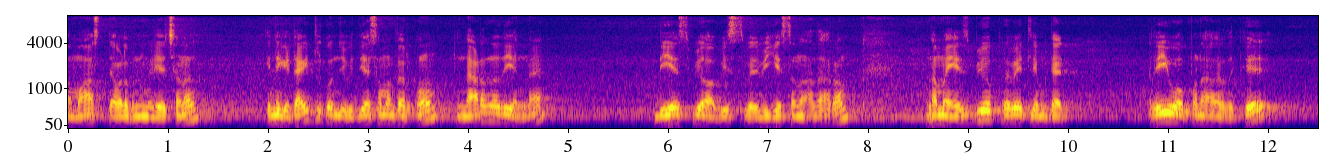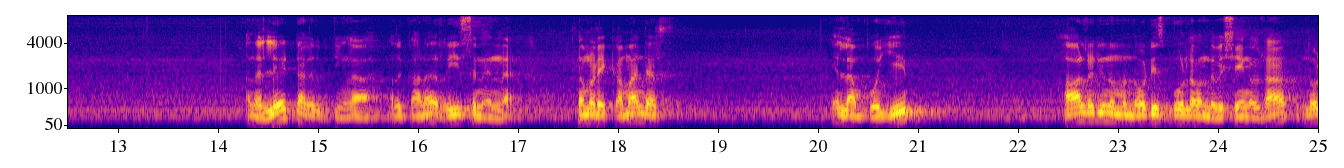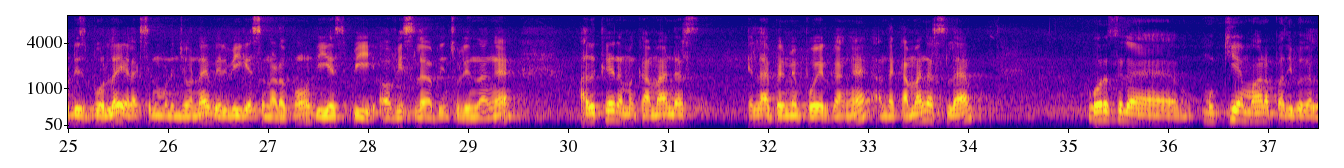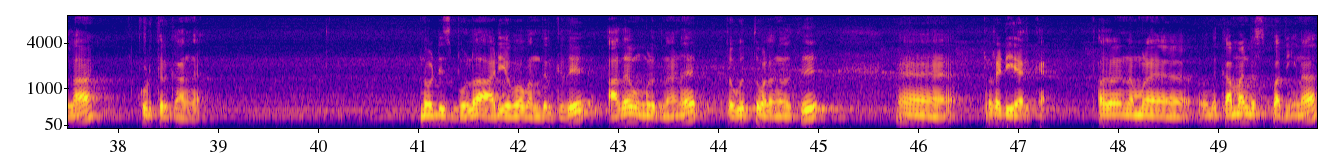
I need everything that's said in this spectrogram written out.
நம்ம mass development media channel இன்றைக்கி title கொஞ்சம் வித்தியாசமாக தான் இருக்கும். நடந்தது என்ன? டிஎஸ்பி ஆஃபீஸ் வெரிஃபிகேஷன் ஆதாரம். நம்ம எஸ்பிஓ ப்ரைவேட் லிமிடெட் ரீஓப்பன் ஆகிறதுக்கு அந்த லேட் ஆகுது பார்த்தீங்களா? அதுக்கான ரீசன் என்ன? நம்மளுடைய கமாண்டர்ஸ் எல்லாம் போய் ஆல்ரெடி நம்ம நோட்டீஸ் போர்டில் வந்த விஷயங்கள் தான். நோட்டீஸ் போர்டில் எலெக்ஷன் முடிஞ்சோடனே வெரிஃபிகேஷன் நடக்கும். டிஎஸ்பி ஆஃபீஸில் அப்படின்னு சொல்லியிருந்தாங்க. அதுக்கு நம்ம கமாண்டர்ஸ் எல்லா பேருமே போயிருக்காங்க. அந்த கமாண்டர்ஸில் ஒரு சில முக்கியமான பதிவுகள்லாம் கொடுத்துருக்காங்க. நோட்டீஸ் போல் ஆடியோவாக வந்திருக்குது. அதை உங்களுக்கு நான் தொகுத்து வழங்குறதுக்கு ரெடியாக இருக்கேன். அதில் நம்ம வந்து கமாண்டர்ஸ் பார்த்திங்கன்னா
